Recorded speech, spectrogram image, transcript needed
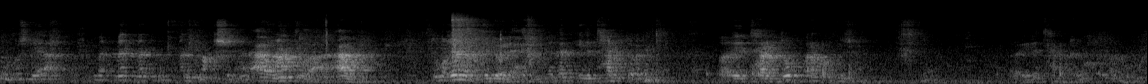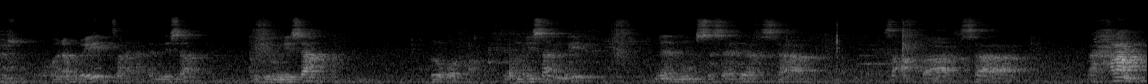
ما نقولش لها ما ما نتناقش. نعاونها نطلع نعاونها ثم غير تخليو على حد اذا تحركتوا اذا تحركتوا راكم في راه إذا تحركتوا راكم في وأنا بغيت صراحة النساء يجيو النساء للغرفة. والنساء اللي المؤسسه هذه خصها خصها افكار خصها حرام.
